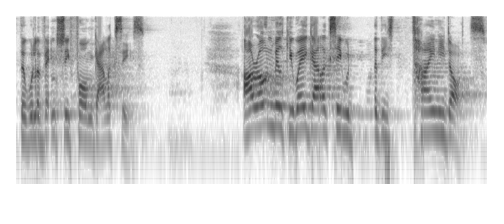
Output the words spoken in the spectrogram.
that will eventually form galaxies. Our own Milky Way galaxy would be one of these tiny dots.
